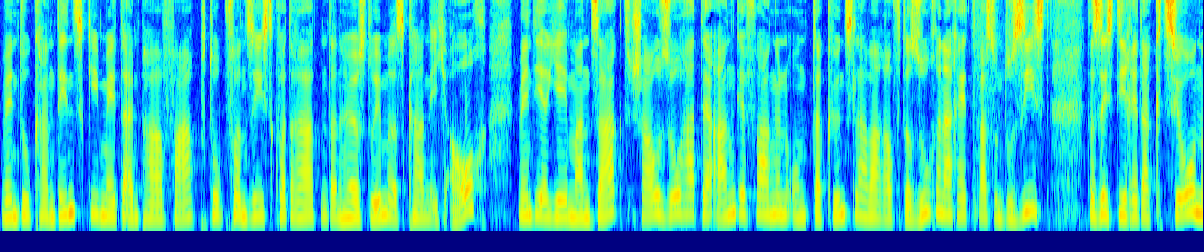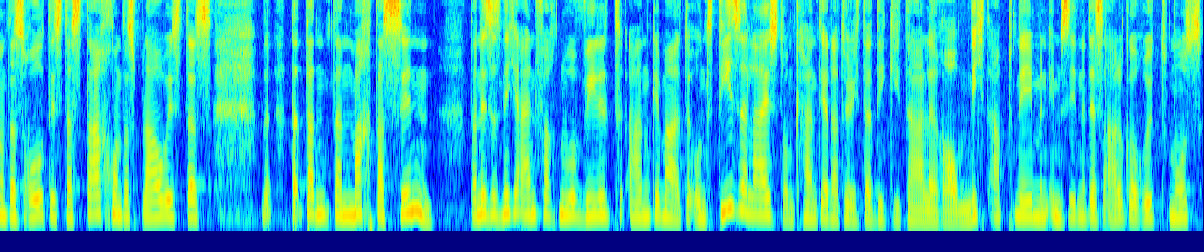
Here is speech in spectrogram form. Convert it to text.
wenn du Kandinsky mit ein paar Farbtupfern siehst, Quadraten, dann hörst du immer, das kann ich auch. Wenn dir jemand sagt, schau, so hat er angefangen und der Künstler war auf der Suche nach etwas und du siehst, das ist die Redaktion und das Rot ist das Dach und das Blau ist das, dann, dann macht das Sinn dann ist es nicht einfach nur wild angemalte. Und diese Leistung kann dir natürlich der digitale Raum nicht abnehmen im Sinne des Algorithmus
